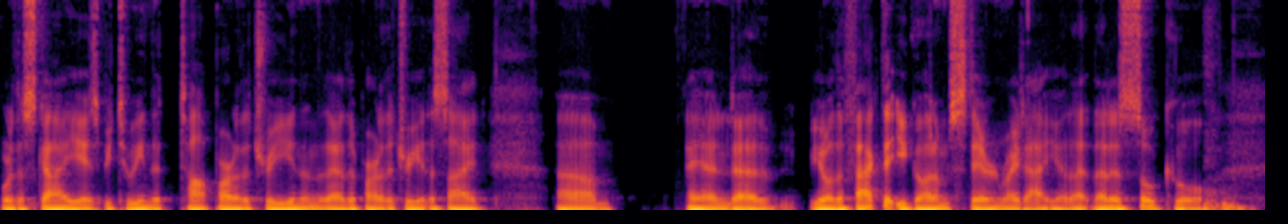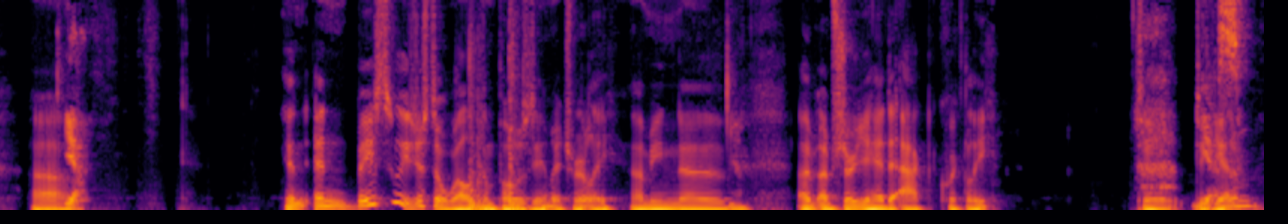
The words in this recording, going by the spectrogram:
where the sky is between the top part of the tree and then the other part of the tree at the side. Um and uh you know the fact that you got him staring right at you that that is so cool. Uh, Yeah. And and basically just a well composed image, really. I mean, uh, Yeah. I'm, I'm sure you had to act quickly to to Yes. get him.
